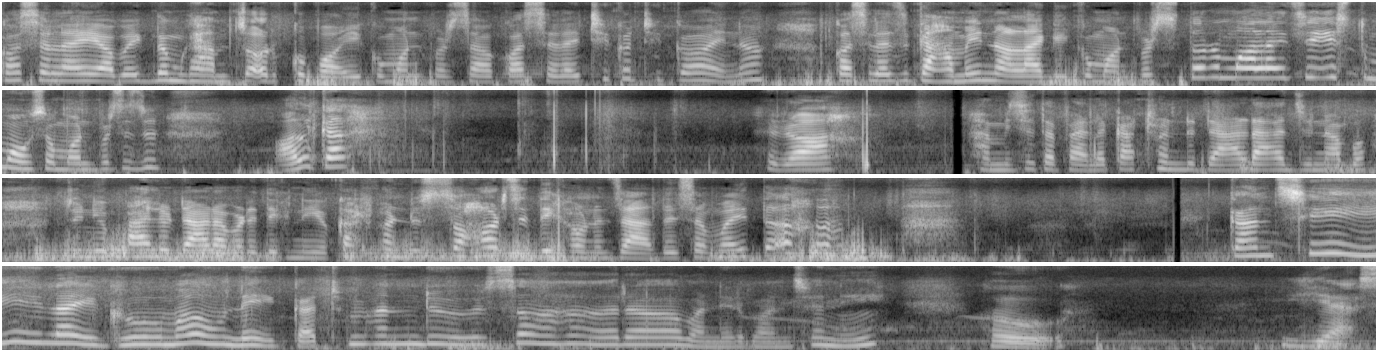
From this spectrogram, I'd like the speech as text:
कसैलाई अब एकदम घाम चर्को भएको मनपर्छ कसैलाई ठिक्क ठिक्क होइन? कसैलाई चाहिँ घामै नलागेको मनपर्छ। तर मलाई चाहिँ यस्तो मौसम मनपर्छ जुन हल्का र हामी चाहिँ तपाईँहरूलाई काठमाडौँ डाँडा जुन अब जुन यो पाइलो डाँडाबाट देख्ने यो काठमाडौँ सहर चाहिँ देखाउन जाँदैछौँ है त। कान्छीलाई घुमाउने काठमाडौँ सहर भनेर भन्छ नि। हो। यस।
